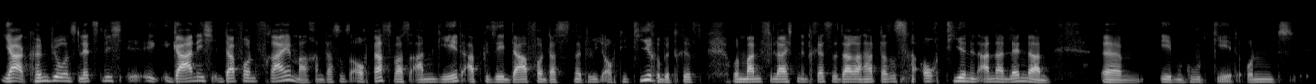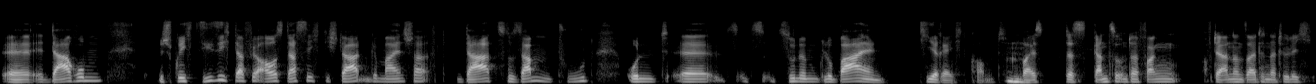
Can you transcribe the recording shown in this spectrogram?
ja, können wir uns letztlich äh, gar nicht davon freimachen, dass uns auch das was angeht, abgesehen davon, dass es natürlich auch die Tiere betrifft und man vielleicht ein Interesse daran hat, dass es auch Tieren in anderen Ländern ähm, eben gut geht. Und äh, darum spricht sie sich dafür aus, dass sich die Staatengemeinschaft da zusammentut und äh, zu, zu, einem globalen Tierrecht kommt. Mhm. Wobei es das ganze Unterfangen auf der anderen Seite natürlich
